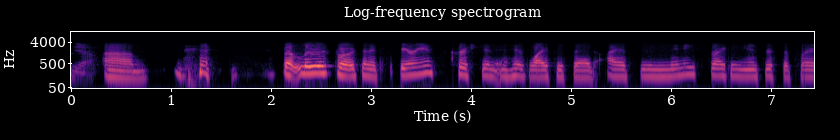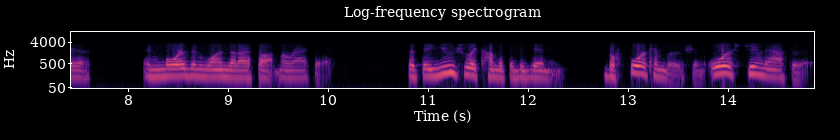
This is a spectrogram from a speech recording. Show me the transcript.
Yeah. Um, But Lewis quotes an experienced Christian in his life who said, I have seen many striking answers to prayer and more than one that I thought miraculous. But they usually come at the beginning, before conversion, or soon after it.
